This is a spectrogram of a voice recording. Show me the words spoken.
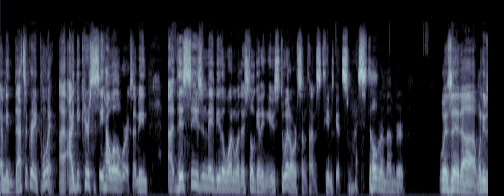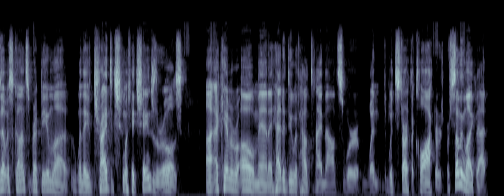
I mean, that's a great point. I, would be curious to see how well it works. I mean, uh, this season may be the one where they're still getting used to it, or sometimes teams get. I still remember was it uh, when he was at Wisconsin, Bret Bielema, when they tried to when they changed the rules? Uh, I can't remember. Oh man, it had to do with how timeouts were when would start the clock or or something like that.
